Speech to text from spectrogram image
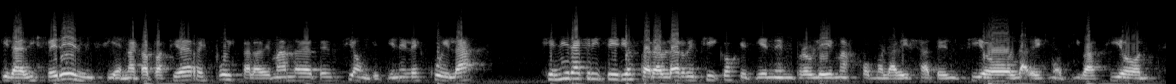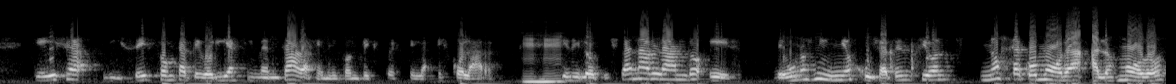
que la diferencia en la capacidad de respuesta a la demanda de atención que tiene la escuela genera criterios para hablar de chicos que tienen problemas como la desatención, la desmotivación, que ella dice son categorías inventadas en el contexto escolar, que de lo que están hablando es de unos niños cuya atención no se acomoda a los modos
